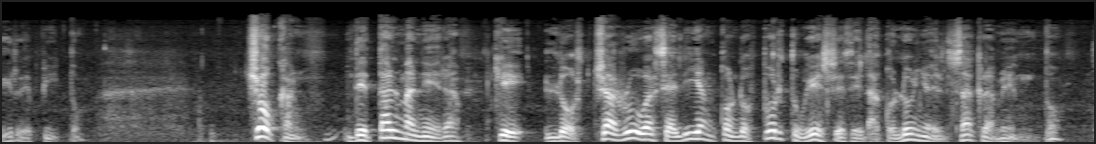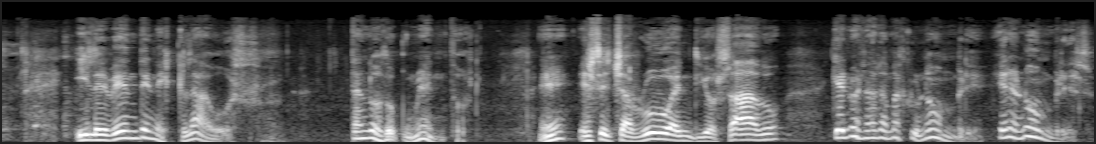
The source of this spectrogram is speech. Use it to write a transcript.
y repito, chocan de tal manera que los charrúas se alían con los portugueses de la colonia del Sacramento y le venden esclavos. Están los documentos. ¿eh? Ese charrúa endiosado, que no es nada más que un hombre, eran hombres,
